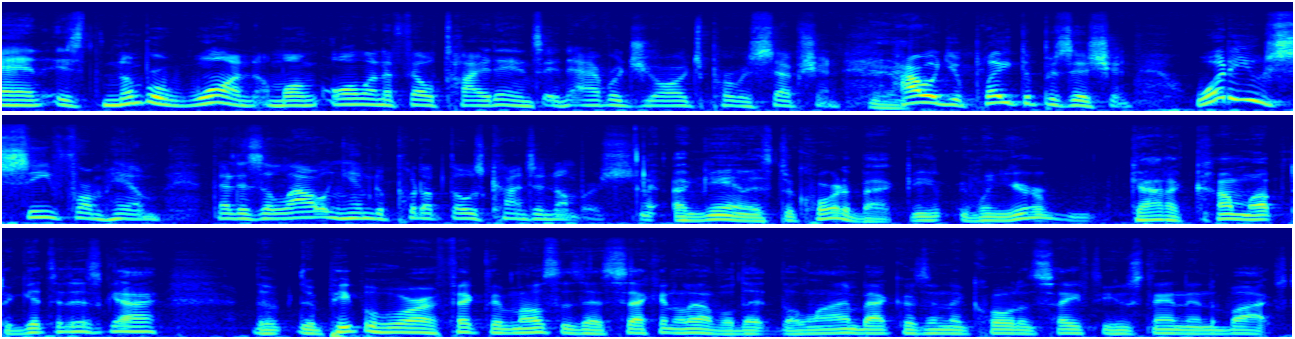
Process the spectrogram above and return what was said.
and is number one among all NFL tight ends in average yards per reception. Howard, you played the position. What do you see from him that is allowing him to put up those kinds of numbers? again, it's the quarterback. When you're got to come up to get to this guy, the the people who are affected most is that second level, that the linebackers and the quoted safety who stand in the box.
